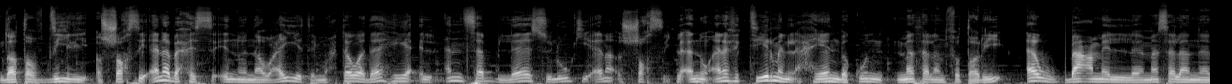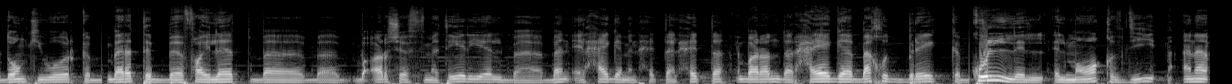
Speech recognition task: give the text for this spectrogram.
ده تفضيلي الشخصي أنا بحس إنه نوعية المحتوى ده هي الأنسب لسلوكي أنا الشخصي. لأنه أنا في كتير من الأحيان بكون مثلا في طريق أو بعمل مثلا donkey work برتب فايلات. بأرشف material. بنقل حاجة من حتة لحتة ب render حاجة باخد break كل المواقف دي أنا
